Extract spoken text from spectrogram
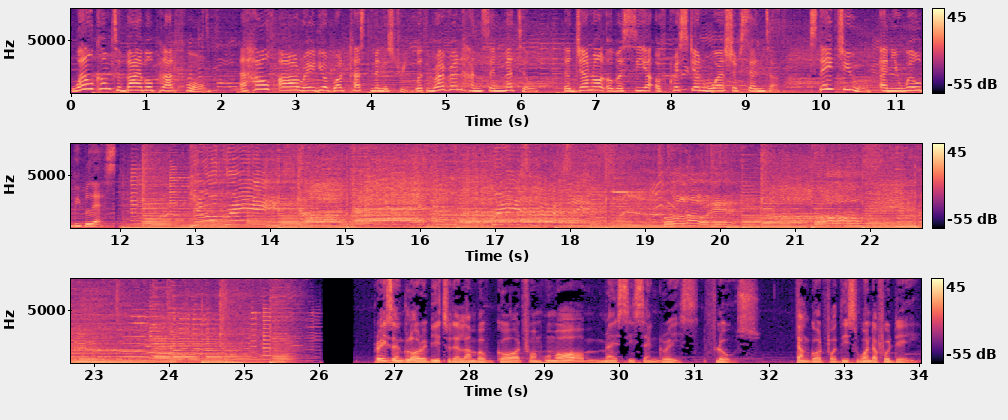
Welcome to Bible Platform, a half hour radio broadcast ministry with Reverend Hansen Mettle, the General Overseer of Christian Worship Center. Stay tuned and you will be blessed. Your Praise and glory be to the Lamb of God from whom all mercies and grace flows. Thank God for this wonderful day.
